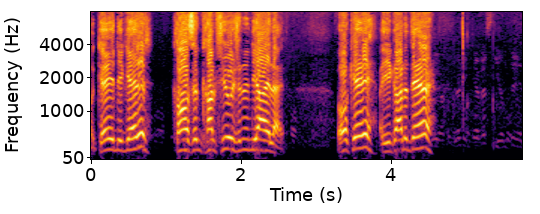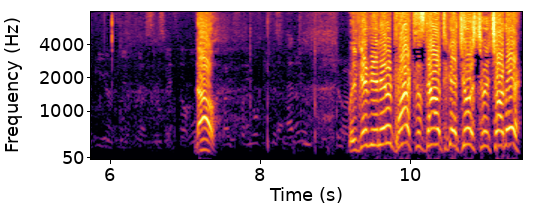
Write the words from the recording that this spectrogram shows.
Okay, do you get it? Causing confusion in the line. Okay, you got it there? Now, we'll give you a little practice now to get used to each other.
